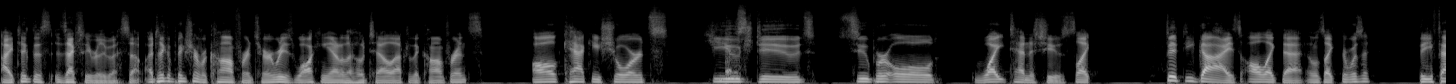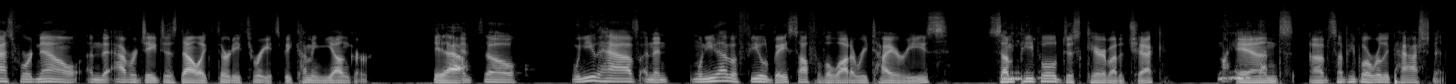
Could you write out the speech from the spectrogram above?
I took this. It's actually really messed up. I took a picture of a conference where everybody's walking out of the hotel after the conference, all khaki shorts, huge dudes, super old, white tennis shoes, like 50 guys, all like that. It was like there wasn't, but you fast forward now, and the average age is now like 33. It's becoming younger. Yeah. And so when you have, and then when you have a field based off of a lot of retirees, some people just care about a check, and um, some people are really passionate.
